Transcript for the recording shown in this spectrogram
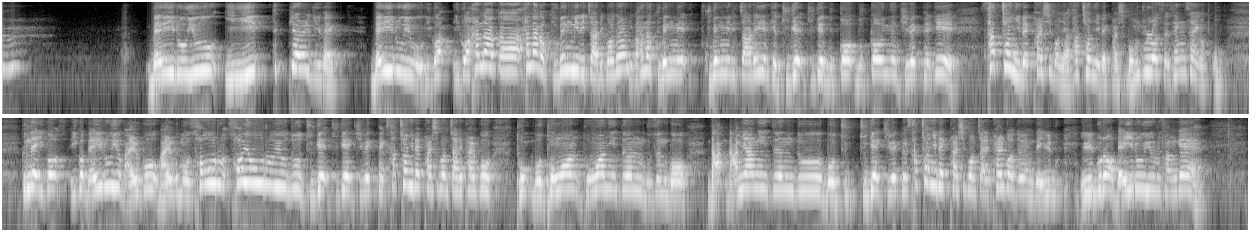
메일우유 2입 특별 기획. 메일우유 이거 이거 하나가 하나가 900ml짜리거든. 이거 하나 900ml 900ml짜리 이렇게 두 개 두 개 묶어 묶어 있는 기획팩이 4,280원이야. 4,280원. 원 플러스에 생사해 갖고. 근데 이거 이거 메일우유 말고 말고 뭐 서울 서울우유도 두 개 두 개 기획팩 4,280원짜리 팔고 동, 뭐 동원 동원이든 무슨 뭐 남, 남양이든도 뭐두개 기획팩 4,280원짜리 팔거든. 근데 일부, 일부러 메일우유를 산게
